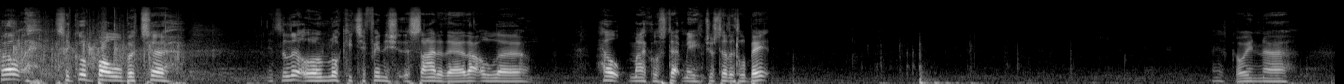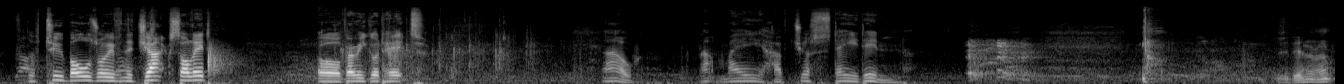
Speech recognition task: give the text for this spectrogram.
Well, it's a good bowl, but uh, it's a little unlucky to finish at the side of there. That'll uh, help Michael Stepney just a little bit. He's going uh, for the two bowls or even the jack solid. Oh, very good hit. Now, that may have just stayed in. Is it in or out?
